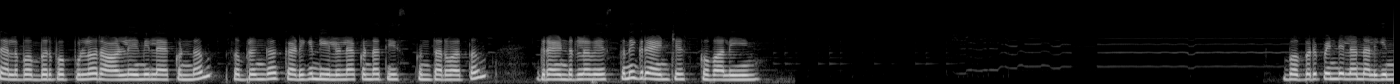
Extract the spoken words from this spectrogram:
తెల్ల బొబ్బరి పప్పులో రాళ్ళు ఏమీ లేకుండా శుభ్రంగా కడిగి నీళ్ళు లేకుండా తీసుకున్న తర్వాత గ్రైండర్లో వేసుకుని గ్రైండ్ చేసుకోవాలి. బొబ్బరి పిండిలో నలిగిన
